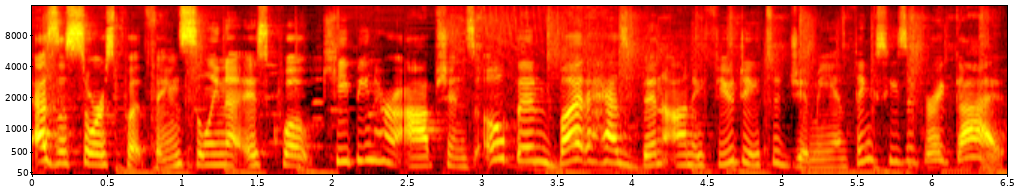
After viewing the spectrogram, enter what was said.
As the source put things, Selena is quote keeping her options open but has been on a few dates with Jimmy and thinks he's a great guy.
